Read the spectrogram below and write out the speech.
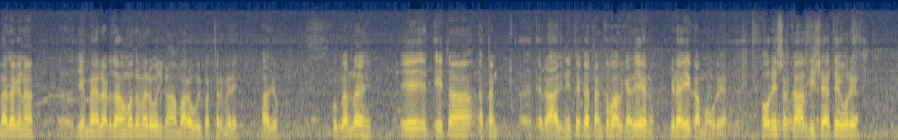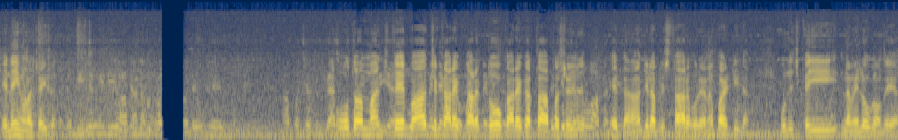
ਮੈਂ ਤਾਂ ਕਹਿੰਦਾ ਜੇ ਮੈਂ ਲੜਦਾ ਹਾਂ ਤਾਂ ਮੈਂ ਰੋਜ਼ ਕਹਾਂ ਮਾਰੋ ਕੋਈ ਪੱਥਰ ਮੇਰੇ ਆ ਜਾਓ। ਕੋਈ ਗੱਲ ਹੈ ਇਹ? ਇਹ ਤਾਂ ਆਤੰਕ ਰਾਜਨੀਤਿਕ ਆਤੰਕਵਾਦ ਕਹਿੰਦੇ ਆ ਇਹਨੂੰ ਜਿਹੜਾ ਇਹ ਕੰਮ ਹੋ ਰਿਹਾ। ਔਰ ਇਹ ਸਰਕਾਰ ਦੀ ਸ਼ਹਿ ਤੇ ਹੋ ਰਿਹਾ ਇਹ ਨਹੀਂ ਹੋਣਾ ਚਾਹੀਦਾ। ਬੀਜੇਪੀ ਦੀ ਆਪ ਉਹ ਤਾਂ ਮੰਚ ਤੇ ਬਾਅਦ ਚ ਕਾਰਜ ਕਰ ਦੋ ਕਾਰਜਕਰਤਾ ਆਪਸ ਵਿੱਚ ਇਦਾਂ ਜਿਹੜਾ ਵਿਸਤਾਰ ਹੋ ਰਿਹਾ ਨਾ ਪਾਰਟੀ ਦਾ ਉਹਦੇ ਚ ਕਈ ਨਵੇਂ ਲੋਕ ਆਉਂਦੇ ਆ।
